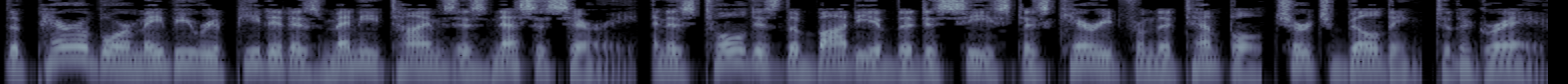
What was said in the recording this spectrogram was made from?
The perebor may be repeated as many times as necessary, and is told as the body of the deceased is carried from the temple church building to the grave.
